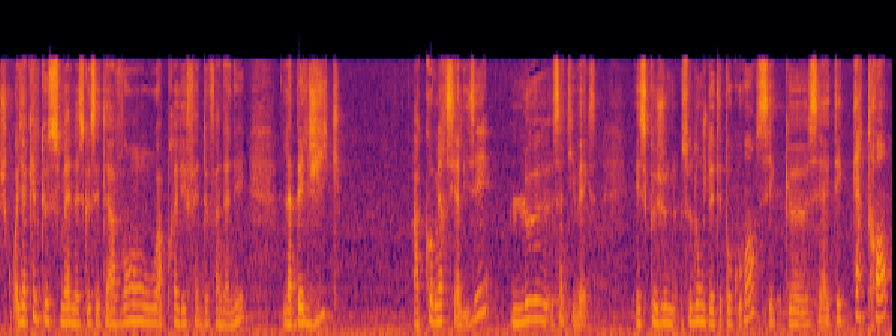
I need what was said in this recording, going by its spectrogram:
Je crois, il y a quelques semaines, est-ce que c'était avant ou après les fêtes de fin d'année, la Belgique a commercialisé le Sativex. Et ce, que je, ce dont je n'étais pas au courant, c'est que ça a été 4 ans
